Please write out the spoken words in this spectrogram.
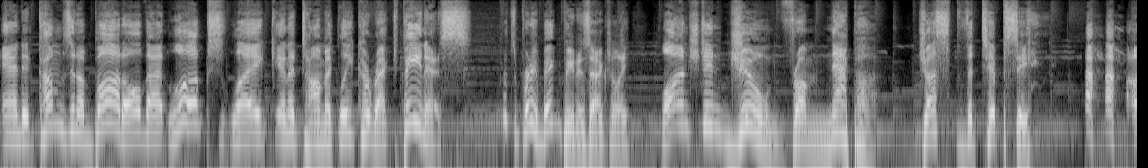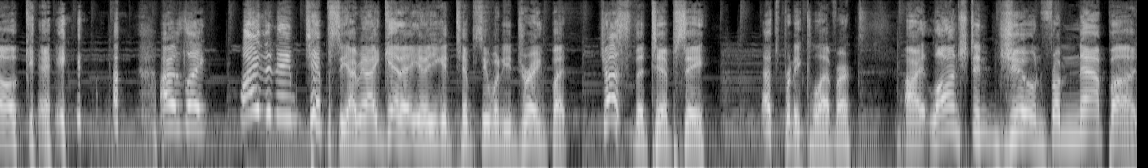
and it comes in a bottle that looks like an atomically correct penis. It's a pretty big penis, actually. Launched in June from Napa. Just the Tipsy. okay. I was like, why the name Tipsy? I mean, I get it. You know, you get tipsy when you drink, but just the Tipsy. That's pretty clever. All right, launched in June from Napa,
